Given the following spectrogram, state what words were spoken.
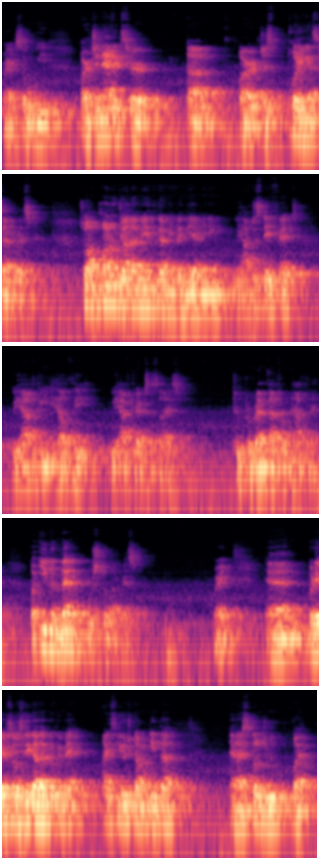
right? So we our genetics are um, are just putting us at risk. So upon jada means meaning we have to stay fit, we have to eat healthy, we have to exercise to prevent that from happening. But even then, we're still at risk, right? And ਬੜੇ ਅਫਸੋਸ ਦੀ ਗੱਲ ਹੈ ਕਿਉਂਕਿ ਮੈਂ ICU 'ਚ ਕੰਮ ਕੀਤਾ and I still do, but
